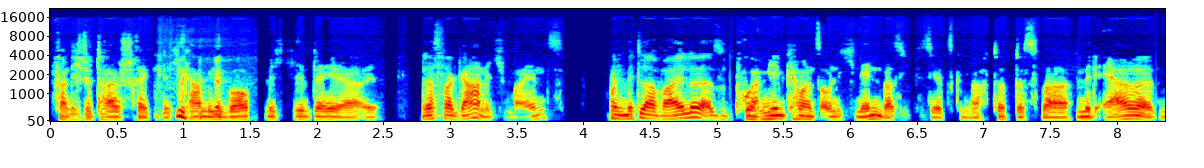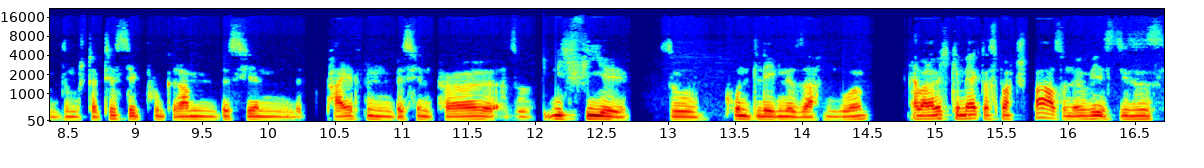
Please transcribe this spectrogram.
Fand ich total schrecklich. Kam überhaupt nicht hinterher. Das war gar nicht meins. Und mittlerweile, also Programmieren kann man es auch nicht nennen, was ich bis jetzt gemacht habe. Das war mit R, mit so einem Statistikprogramm, ein bisschen mit Python, ein bisschen Perl, also nicht viel, so grundlegende Sachen nur. Aber da habe ich gemerkt, das macht Spaß und irgendwie ist dieses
